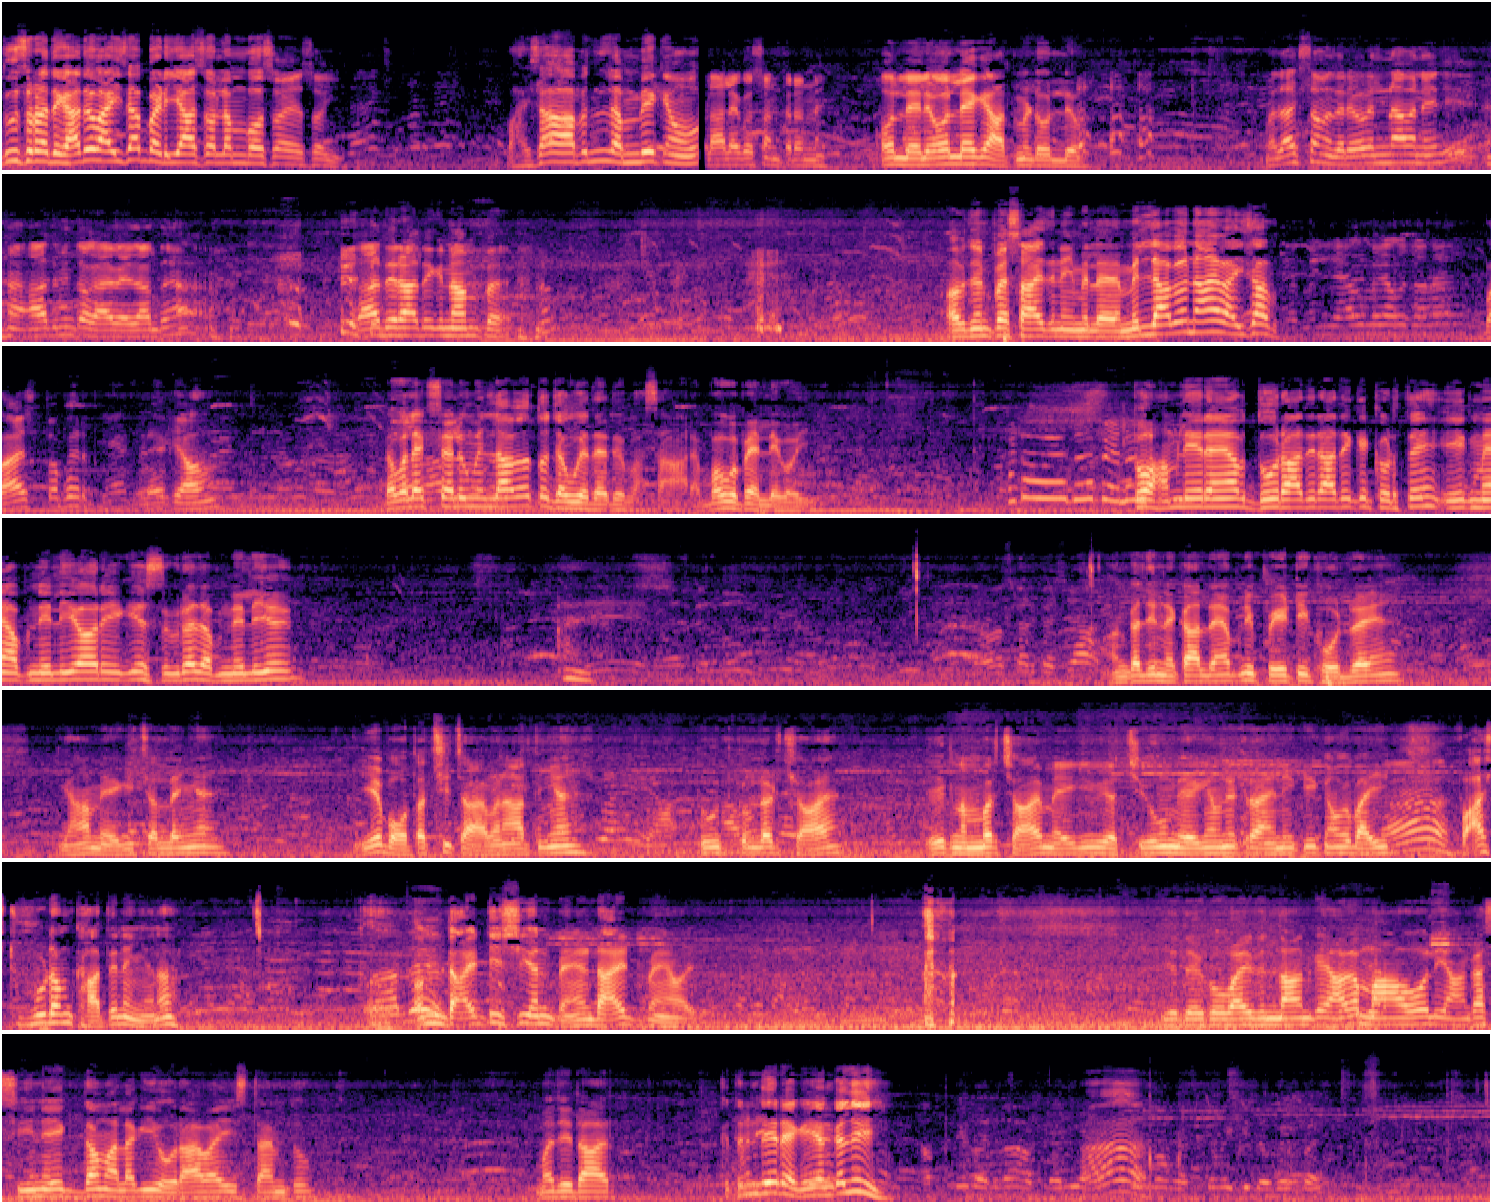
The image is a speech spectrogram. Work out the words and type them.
दूसरा दिखा दो भाई साहब बढ़िया सो लंबो सो ऐसो ही। भाई साहब आप इतने लंबे क्यों हो? डाले को संतरन ने। और ले ले और लेके हाथ में डोल लो। मज़ाक समझ रहे हो वृंदावन है जी। हाँ, आदमी तो गायब है जानते हैं राधे राधे के नाम पे। अब जिन पे साइज़ नहीं मिले। मिल जाओ ना है भाई साहब। बस तो फिर लेके आओ। डबल एक्सएल मिल जावे तो जऊए दे दे बस आ रहा बहु पहले कोई तो हम ले रहे हैं अब दो राधे राधे के कुर्ते एक मैं अपने लिए और एक ये सूरज अपने लिए। अंकल जी निकाल रहे हैं अपनी पेटी खोल रहे हैं। यहाँ मैगी चल रही है। ये बहुत अच्छी चाय बनाती हैं। दूध कुल्लर चाय। एक नंबर चाय मैगी भी अच्छी हूँ। मैगी हमने ट्राई नहीं की क्योंकि भाई फास्ट फ़ूड हम खाते नहीं है ना। हम डाइटिशियन पे हैं डाइट पे हैं भाई। ये देखो भाई वृंदावन के यहाँ का माहौल यहाँ का सीन एकदम अलग ही हो रहा है भाई इस टाइम तो। मज़ेदार। कितनी देर रह गई अंकल जी?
